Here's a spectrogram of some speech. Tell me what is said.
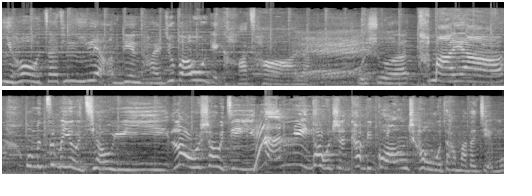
以后再听你俩的电台就把我给咔嚓了。”我说：“他妈呀，我们这么有教育意义、老少皆宜、男女同时堪比广场舞大妈的节目，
